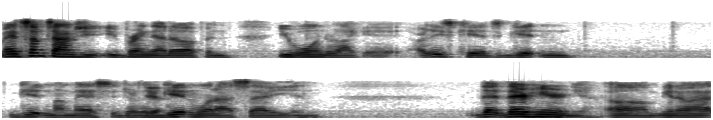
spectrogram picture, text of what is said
man, sometimes you you bring that up and you wonder like, eh, are these kids getting getting my message? Are they Yeah. getting what I say? And that they're hearing you. Um, you know, I,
